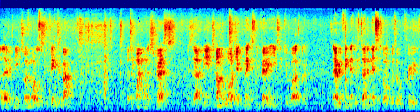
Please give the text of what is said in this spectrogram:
a load of new toy models to think about. But the point I want to stress is that the internal logic makes them very easy to work with. So everything that was done in this talk was all proved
